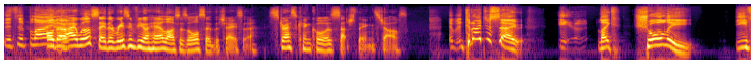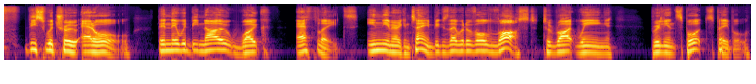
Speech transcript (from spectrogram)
It's a. Although I will say the reason for your hair loss is also the chaser. Stress can cause such things, Charles. Can I just say, like, surely if this were true at all, then there would be no woke athletes in the American team because they would have all lost to right wing, brilliant sports people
